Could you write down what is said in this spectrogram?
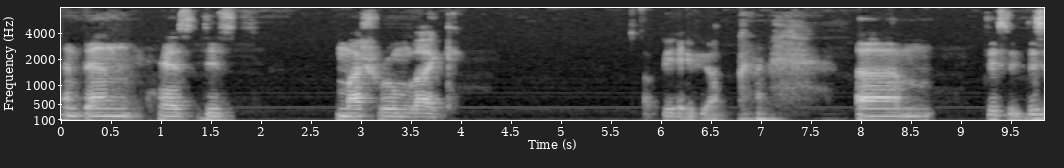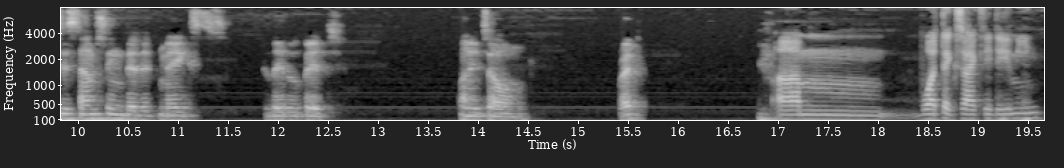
and then has this mushroom-like behavior. um, this is, this is something that it makes a little bit on its own, right? um, what exactly do you mean?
